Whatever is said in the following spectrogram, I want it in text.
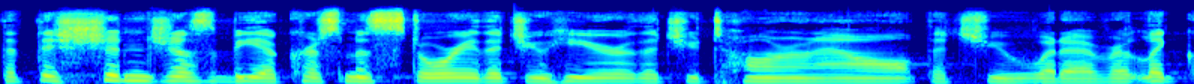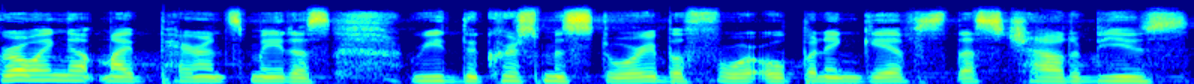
That this shouldn't just be a Christmas story that you hear, that you tone out, that you whatever. Like growing up, my parents made us read the Christmas story before opening gifts. That's child abuse.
